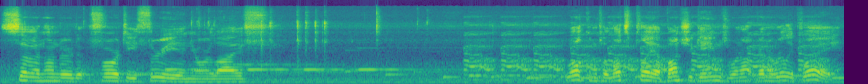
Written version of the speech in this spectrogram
743 in your life. Welcome to Let's Play a bunch of games we're not going to really play.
